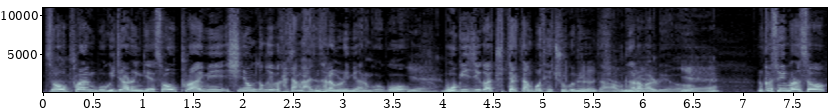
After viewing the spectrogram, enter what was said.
서브프라임 모기지라는 게 서브프라임이 신용 등급이 가장 낮은 사람을 의미하는 거고 예. 모기지가 주택담보 대출금입니다. 그렇죠. 우리나라 예. 말로요. 예. 그러니까 소위 말해서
